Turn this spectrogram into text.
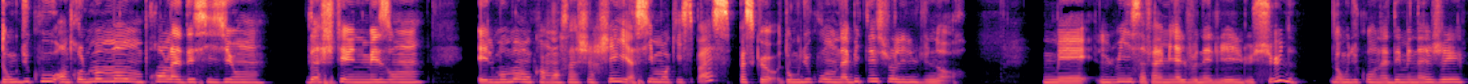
Donc du coup, entre le moment où on prend la décision d'acheter une maison et le moment où on commence à chercher, il y a six mois qui se passent parce que donc du coup, on habitait sur l'île du Nord. Mais lui, sa famille, elle venait de l'île du Sud. Donc du coup, on a déménagé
